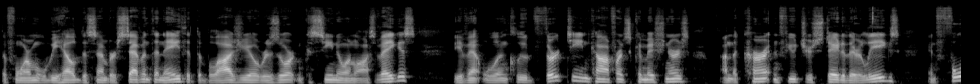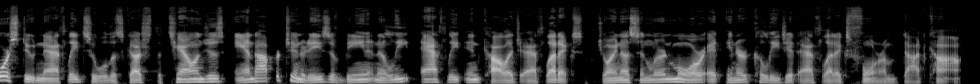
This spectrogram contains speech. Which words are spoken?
The forum will be held December 7th and 8th at the Bellagio Resort and Casino in Las Vegas. The event will include 13 conference commissioners on the current and future state of their leagues and four student athletes who will discuss the challenges and opportunities of being an elite athlete in college athletics. Join us and learn more at intercollegiateathleticsforum.com.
